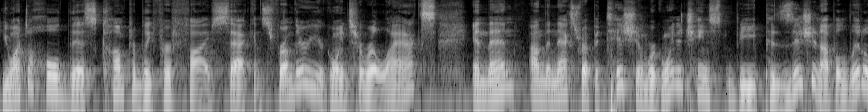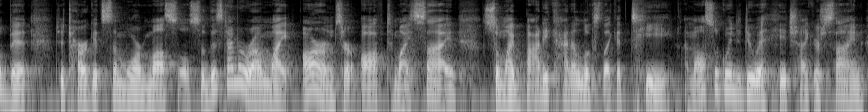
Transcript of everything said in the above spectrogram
You want to hold this comfortably for five seconds. From there, you're going to relax, and then on the next repetition, we're going to change the position up a little bit to target some more muscles. So this time around, my arms are off to my side, so my body kind of looks like a T. I'm also going to do a hitchhiker sign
